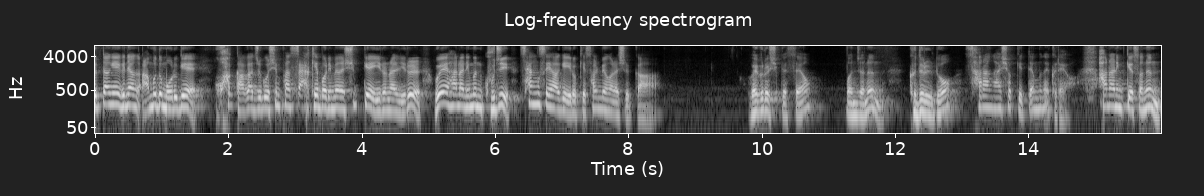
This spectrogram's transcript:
그 땅에 그냥 아무도 모르게 확 가가지고 심판 싹 해버리면 쉽게 일어날 일을 왜 하나님은 굳이 상세하게 이렇게 설명을 하실까? 왜 그러시겠어요? 먼저는 그들도 사랑하셨기 때문에 그래요. 하나님께서는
